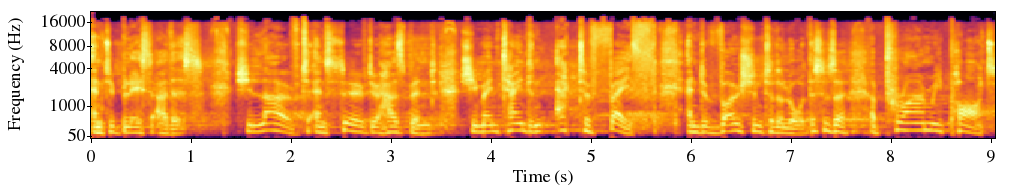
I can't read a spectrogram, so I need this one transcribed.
and to bless others. She loved and served her husband. She maintained an active faith and devotion to the Lord. This was a, a primary part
